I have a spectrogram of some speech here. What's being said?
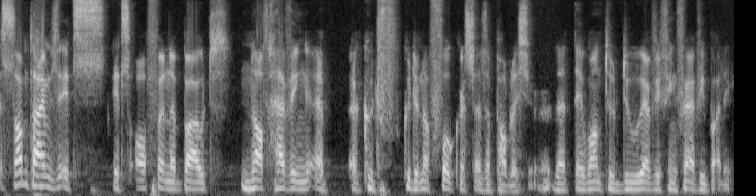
sometimes it's it's often about not having a, a good good enough focus as a publisher that they want to do everything for everybody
